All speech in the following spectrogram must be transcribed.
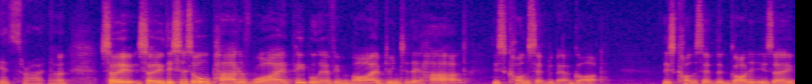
That's right. right. So, so this is all part of why people have imbibed into their heart this concept about God this concept that God is a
